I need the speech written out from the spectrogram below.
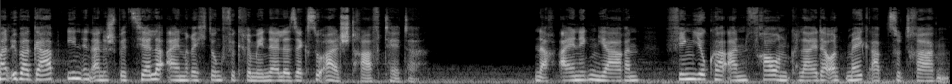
Man übergab ihn in eine spezielle Einrichtung für kriminelle Sexualstraftäter. Nach einigen Jahren fing Jucker an, Frauenkleider und Make-up zu tragen,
